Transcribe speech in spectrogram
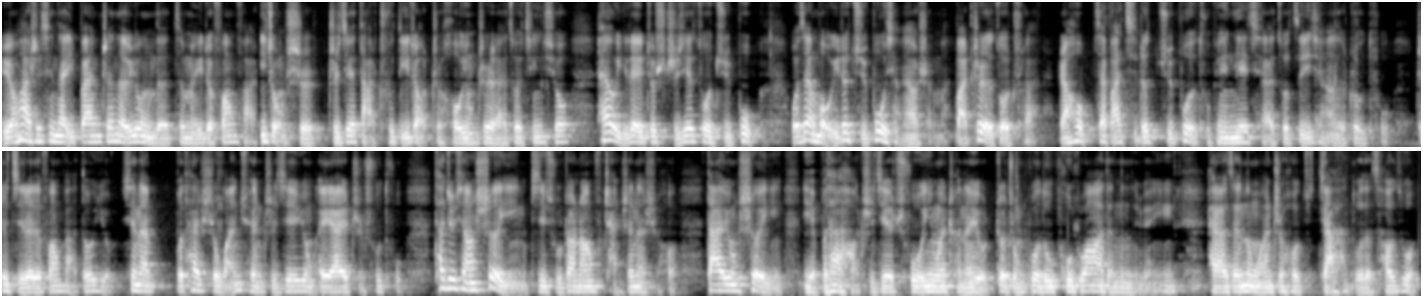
原画师现在一般真的用的这么一个方法，一种是直接打出底稿之后用这来做精修，还有一类就是直接做局部。我在某一个局部想要什么，把这做出来，然后再把几个局部的图片捏起来做自己想要的构图。这几类的方法都有，现在不太是完全直接用 AI 指出图，它就像摄影技术刚刚产生的时候，大家用摄影也不太好直接出，因为可能有各种过度曝光啊等等的原因，还要在弄完之后加很多的操作。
